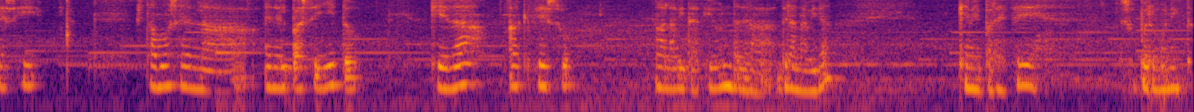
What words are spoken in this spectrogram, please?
Y así Estamos en, la, en el pasillito que da acceso a la habitación de la, de la Navidad, que me parece súper bonito.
